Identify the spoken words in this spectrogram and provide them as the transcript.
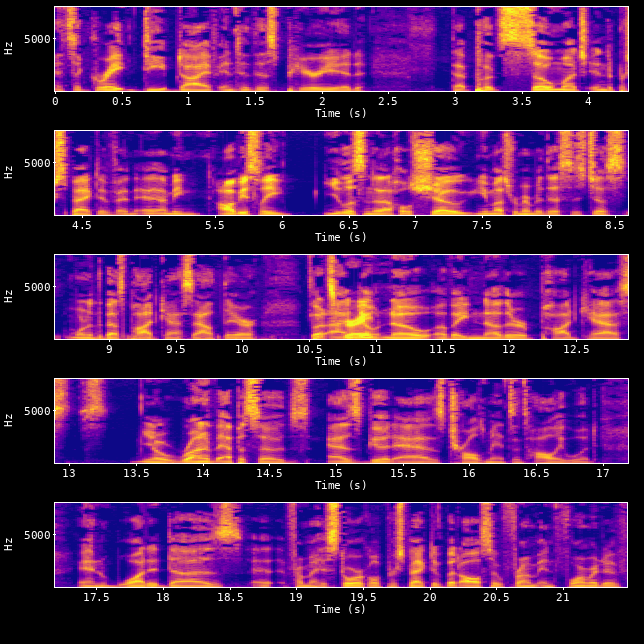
it's a great deep dive into this period that puts so much into perspective. And, and I mean, obviously. You listen to that whole show. You must remember this is just one of the best podcasts out there. But I don't know of another podcast, you know, run of episodes as good as Charles Manson's Hollywood and what it does uh, from a historical perspective, but also from informative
